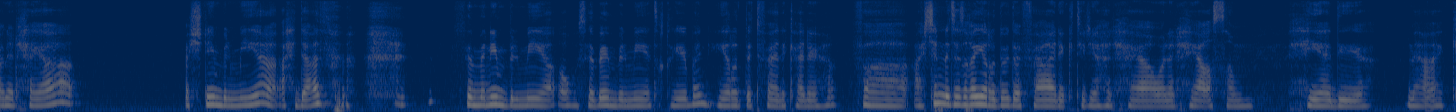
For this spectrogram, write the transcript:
أن الحياة عشرين بالمية أحداث ثمانين بالمية أو سبعين بالمية تقريبا هي ردة فعلك عليها. فعشان تتغير ردود أفعالك تجاه الحياة ولا الحياة أصلا حيادية معك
